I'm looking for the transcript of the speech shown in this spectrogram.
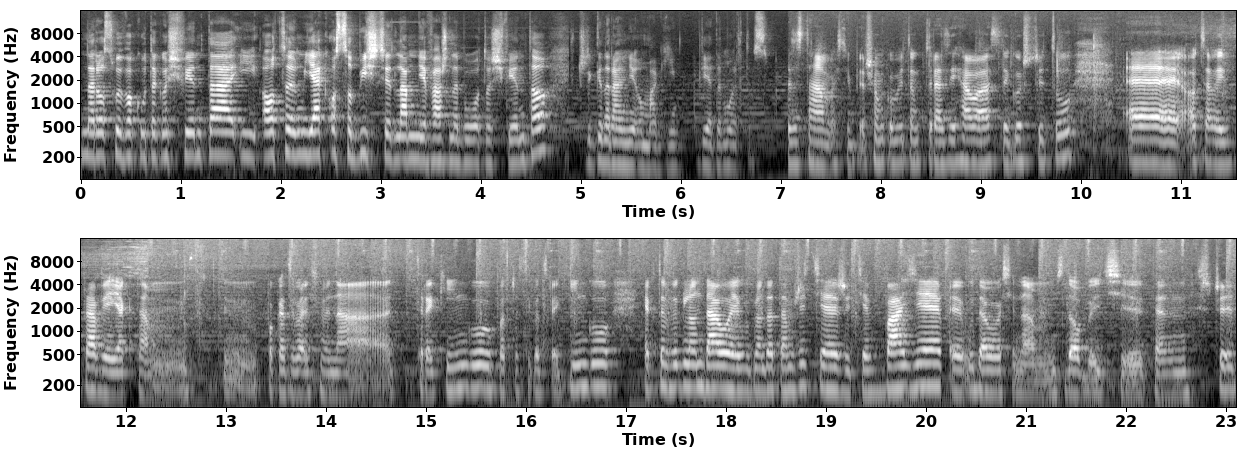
narosły wokół tego święta i o tym jak osobiście dla mnie ważne było to święto, czyli generalnie o magii Dia de Muertos. Zostałam właśnie pierwszą kobietą, która zjechała z tego szczytu. E, o całej wyprawie, jak tam pokazywaliśmy na trekkingu, podczas tego trekkingu, jak to wyglądało, jak wygląda tam życie, życie w bazie. E, udało się nam zdobyć e, ten szczyt,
